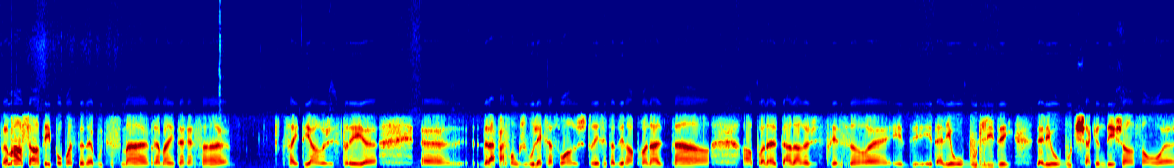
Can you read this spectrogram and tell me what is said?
vraiment enchanté. Pour moi, c'est un aboutissement vraiment intéressant. ça a été enregistré de la façon que je voulais que ça soit enregistré, c'est-à-dire en prenant le temps, en, en prenant le temps d'enregistrer ça et d'aller au bout de l'idée d'aller au bout de chacune des chansons. Euh,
